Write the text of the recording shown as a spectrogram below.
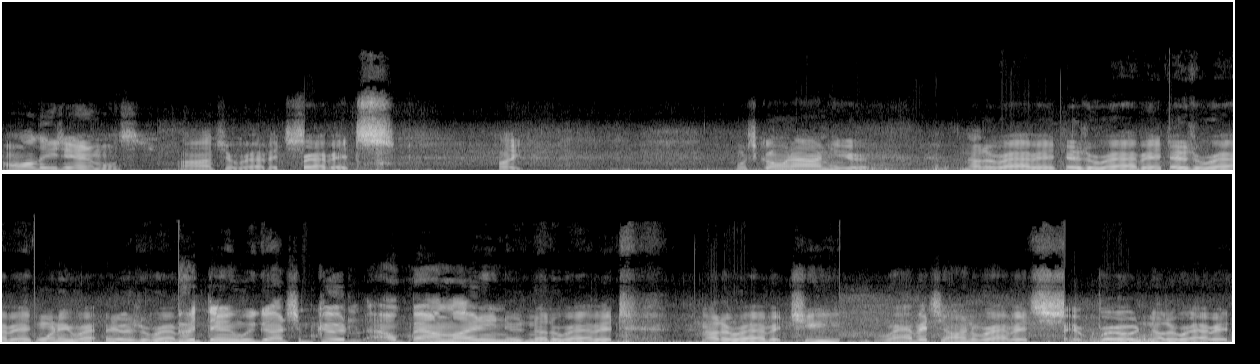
All these animals. Lots of rabbits. Rabbits. Like, what's going on here? Another rabbit, there's a rabbit, there's a rabbit, 20 ra there's a rabbit. Good thing we got some good outbound lighting. There's another rabbit, another rabbit. Gee, rabbits on rabbits. Road, another rabbit,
